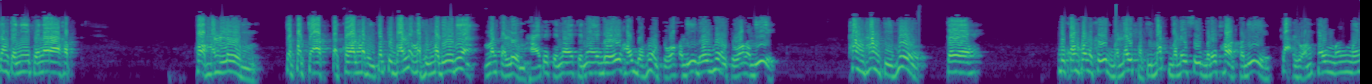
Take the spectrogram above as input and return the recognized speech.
ตั้งแต่นี้ไปหน้าครับเพราะมันเริ่มจะประจากต่ก่อนมาถึงปัจจุบันเนี่ยมาถึงมาเดียวเนี่ย มันก็เริ่มหายไปเสียน้อยเสียน้อยโดยเขาบอกหู้ตัวก็ดีโดยหู้ตัวก็ดี ทั้งทั้งที่หู้แต่ บุคคลคนนั้นคือบ่ได้ปฏิบัติบ่ได้ซื้อบ่ได้ทอดก็ดีละหลวมไปเหมือนเหมือน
